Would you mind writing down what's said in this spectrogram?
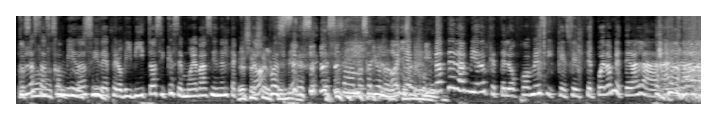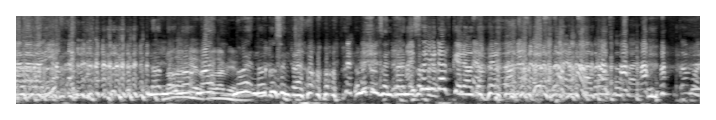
Tú los has más comido antiguo, así sí. de, pero vivito, así que se mueva así en el taquito. Ese es el Pues ese, ese es nada más ayuno. ¿no? Oye, Es el ¿y no te da miedo que te lo comes y que se te pueda meter a la, a la- a la nariz? No, No da miedo, no da miedo. No, no he concentrado. No me concentré en Ay, eso. soy pero- una asquerosa, perdón. ¿Cómo de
